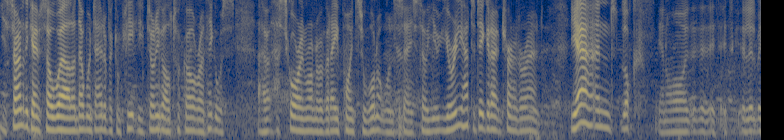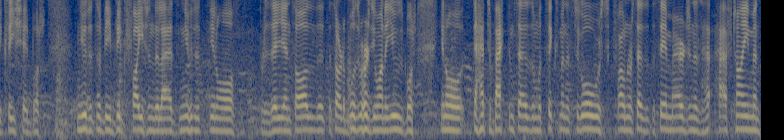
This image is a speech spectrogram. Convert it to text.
You started the game so well and then went out of it completely. Donegal took over. I think it was a scoring run of about eight points to one at one stage. So you, you really had to dig it out and turn it around. Yeah, and look, you know, it, it, it's a little bit cliched, but knew that there'd be a big fight in the lads. Knew that you know resilience, all the, the, sort of buzzwords you want to use. But you know they had to back themselves, and with six minutes to go, we found ourselves at the same margin as half time. And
